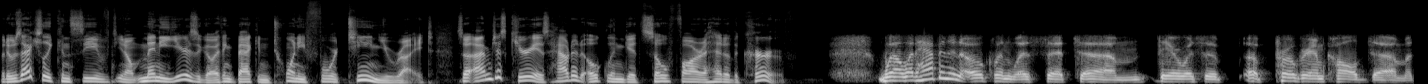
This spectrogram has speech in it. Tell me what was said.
but it was actually conceived, you know, many years ago. I think back in 2014, you write. So I'm just curious, how did Oakland get so far ahead of the curve? Well, what happened in Oakland was that um, there was a, a program called um, a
